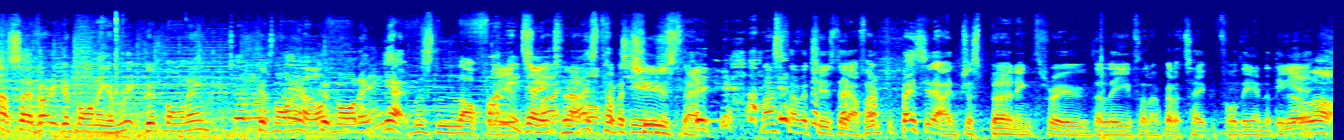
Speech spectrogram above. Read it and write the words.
Oh, so very good morning. Good morning. Good morning. Good morning. Yeah, it was lovely. Funny it's day ni- to have nice to have a Tuesday. Tuesday. nice to have a Tuesday off. I'm, basically, I'm just burning through the leave that I've got to take before the end of the You year.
